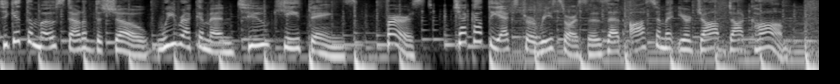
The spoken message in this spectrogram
To get the most out of the show, we recommend two key things. First, check out the extra resources at awesomeatyourjob.com.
